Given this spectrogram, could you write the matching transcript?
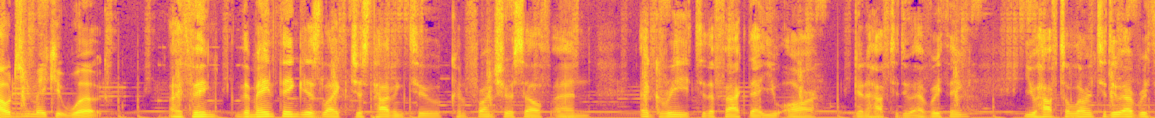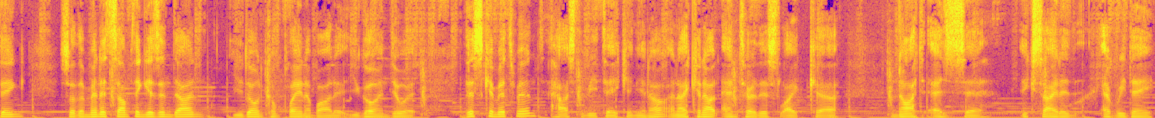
How do you make it work? I think the main thing is like just having to confront yourself and agree to the fact that you are gonna have to do everything. You have to learn to do everything. So the minute something isn't done, you don't complain about it. You go and do it. This commitment has to be taken, you know, and I cannot enter this like uh, not as uh, excited every day.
